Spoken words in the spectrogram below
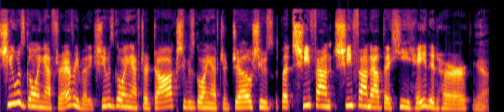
she was going after everybody she was going after doc she was going after joe she was but she found she found out that he hated her Yeah,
